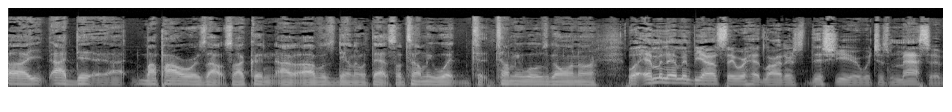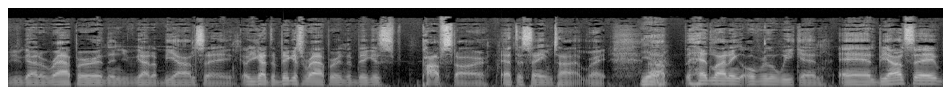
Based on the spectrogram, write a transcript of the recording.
Uh, I did. I, my power was out, so I couldn't. I, I was dealing with that. So tell me what. T- tell me what was going on. Well, Eminem and Beyonce were headliners this year, which is massive. You've got a rapper, and then you've got a Beyonce. Oh, you got the biggest rapper and the biggest pop star at the same time, right? Yeah. Uh, headlining over the weekend, and Beyonce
